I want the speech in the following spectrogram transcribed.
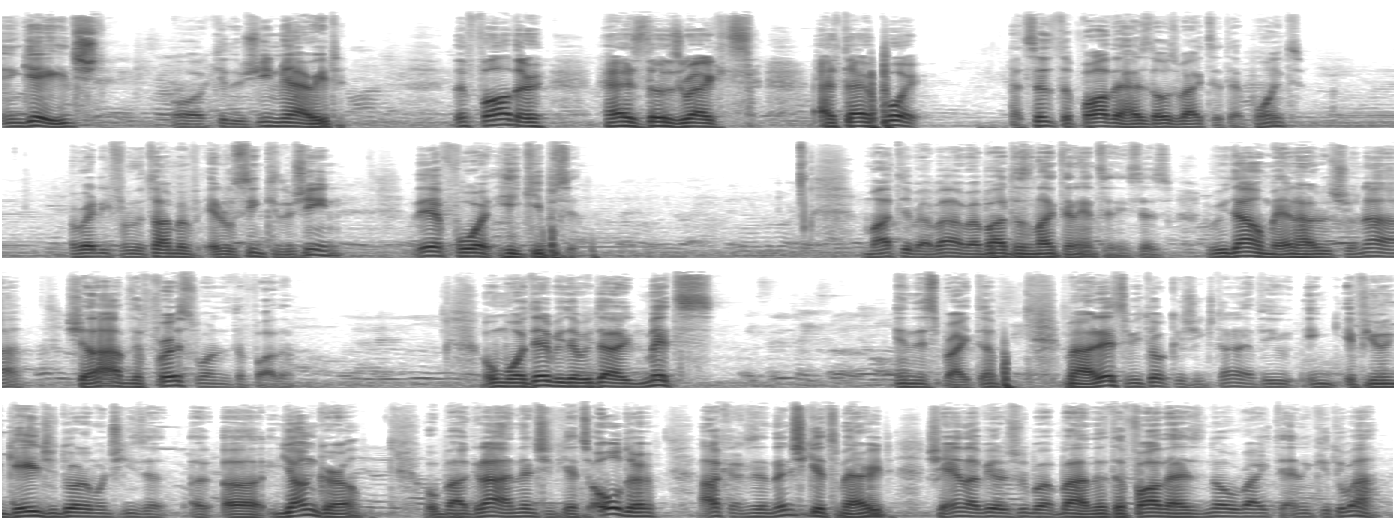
engaged, or Kiddushin married, the father has those rights at that point. And since the father has those rights at that point, already from the time of Erusin Kiddushin, therefore he keeps it. Mati Rabba, Rabba doesn't like that answer. He says, Ridao man Harushuna, Shalab, the first one is the father. Umodeh Ridao admits in this brighter. If you if you engage your daughter when she's a, a, a young girl, and then she gets older, and then she gets married, that the father has no right to any ketubah.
